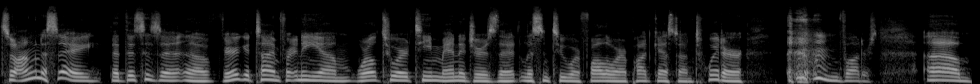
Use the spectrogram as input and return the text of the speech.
so I'm going to say that this is a, a very good time for any um, World Tour team managers that listen to or follow our podcast on Twitter, Vodders, um,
